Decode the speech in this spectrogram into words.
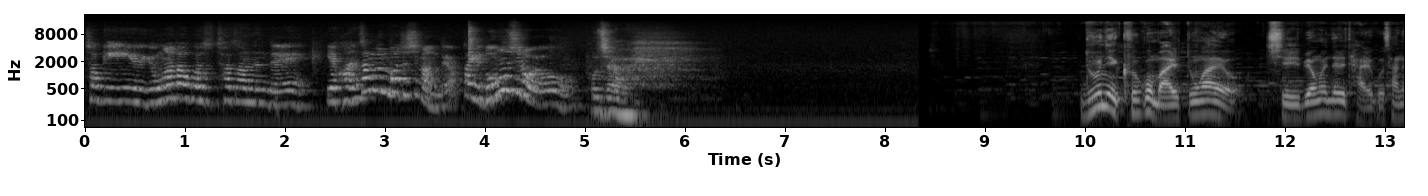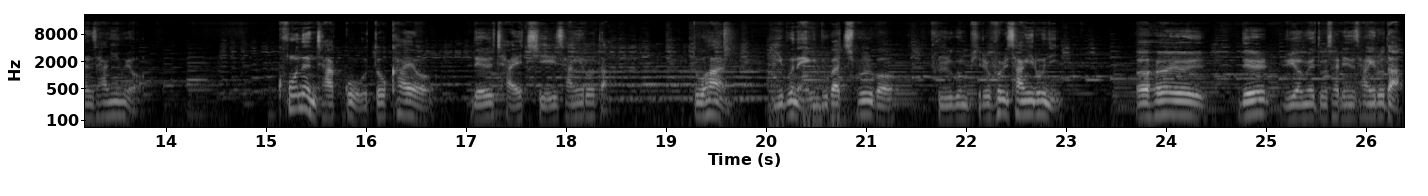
저기 용하다고 해서 찾아왔는데 얘 관상 좀 봐주시면 안 돼요? 나 얘 너무 싫어요. 보자. 눈이 크고 말똥하여 질병을 늘 달고 사는 상이며 코는 작고 오똑하여 늘 차에 치일 상이로다. 또한 입은 앵두같이 붉어 붉은 피를 볼 상이로니 어허이 늘 위험에 도사린 상이로다.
